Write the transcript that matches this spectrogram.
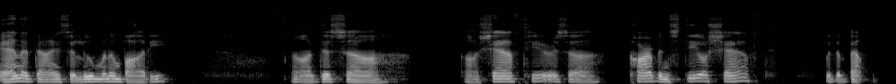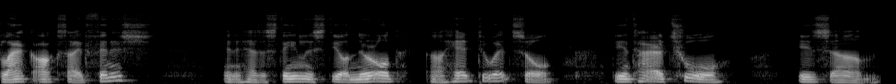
anodized aluminum body. Uh, this uh, uh, shaft here is a carbon steel shaft with a black oxide finish and it has a stainless steel knurled uh, head to it. So the entire tool is um,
